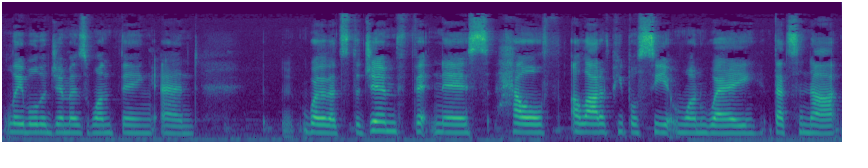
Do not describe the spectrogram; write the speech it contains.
label the gym as one thing and whether that's the gym, fitness, health, a lot of people see it one way. That's not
